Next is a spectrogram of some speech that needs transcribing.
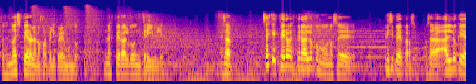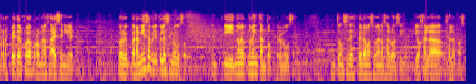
Entonces no espero la mejor película del mundo, no espero algo increíble. O sea, ¿sabes qué espero? Espero algo como, no sé, Príncipe de Persia. O sea, algo que respeta el juego por lo menos a ese nivel. Porque para mí esa película sí me gustó. Y no me, no me encantó, pero me gustó. Entonces espero más o menos algo así. Y ojalá, ojalá pase.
